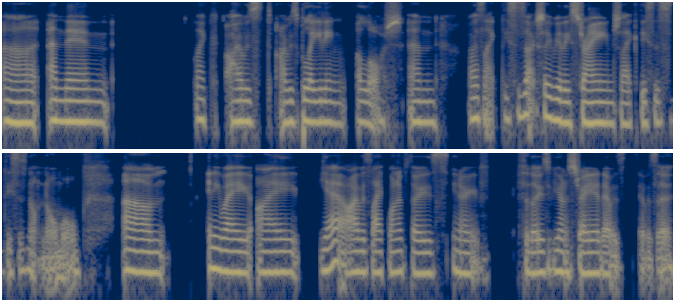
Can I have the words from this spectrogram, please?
uh, and then like I was I was bleeding a lot, and I was like, this is actually really strange. Like this is this is not normal. Um, anyway, I yeah, I was like one of those, you know, for those of you in Australia, there was there was a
